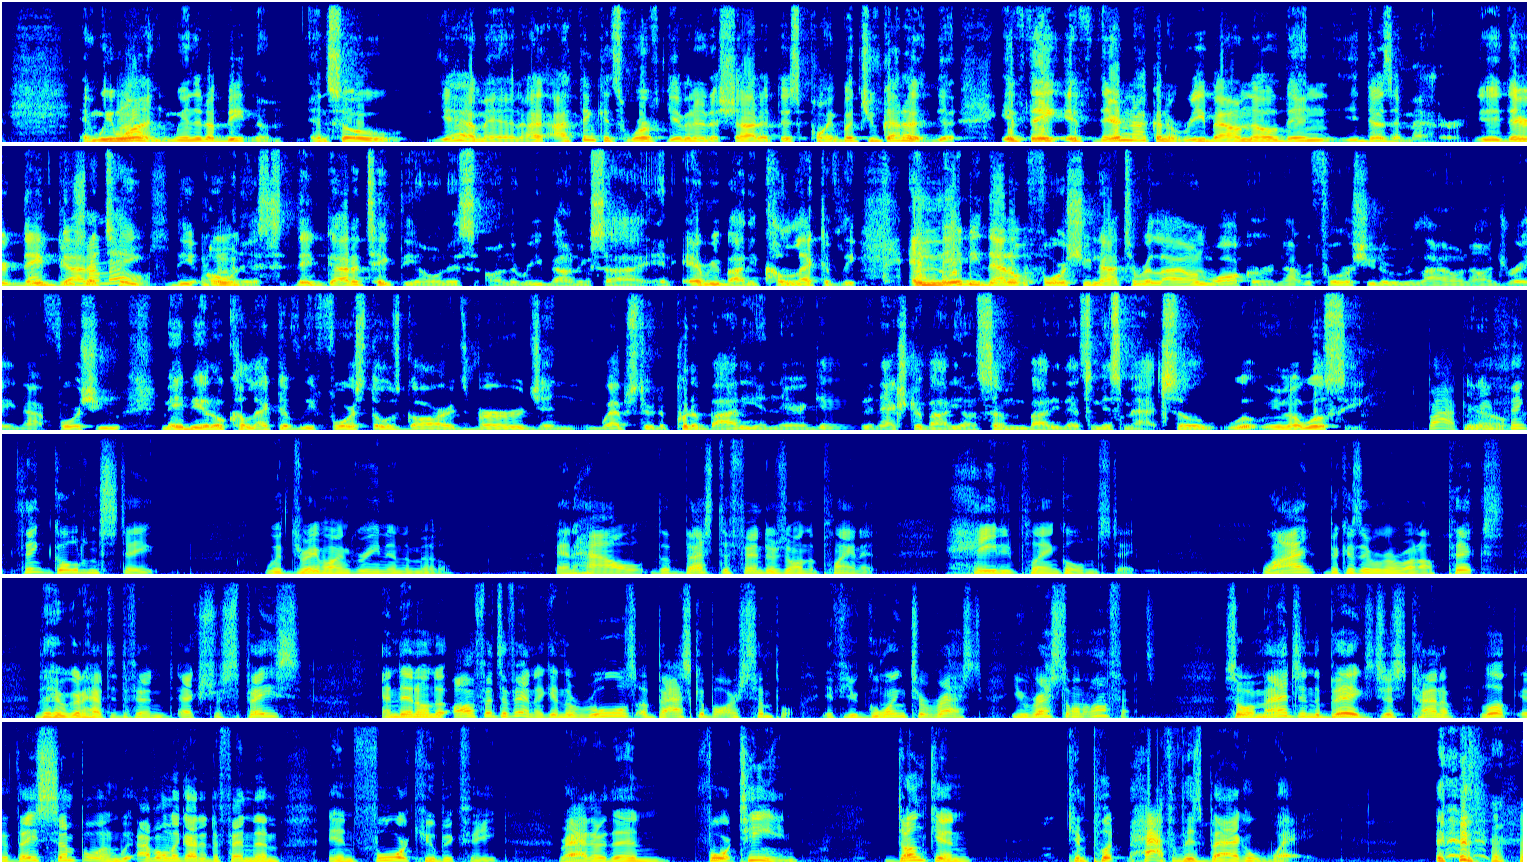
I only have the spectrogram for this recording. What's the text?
And we won. We ended up beating them. And so yeah man I, I think it's worth giving it a shot at this point but you've got to if they if they're not going to rebound though then it doesn't matter. They're they've got to take else. the onus they've got to take the onus on the rebounding side and everybody collectively. And maybe that'll force you not to rely on walker not force you to rely on andre not force you maybe it'll collectively force those guards verge and webster to put a body in there and get an extra body on somebody that's mismatched. So we'll you know we'll see Bock, I You mean, know. think think Golden State with Draymond Green in the middle, and how the best defenders on the planet hated playing Golden State. Why? Because they were going to run off picks. They were going to have to defend extra space. And then on the offensive end, again, the rules of basketball are simple. If you're going to rest, you rest on offense. So imagine the bigs just kind of look, if they simple and we, I've only got to defend them in four cubic feet rather than 14, Duncan can put half of his bag away.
